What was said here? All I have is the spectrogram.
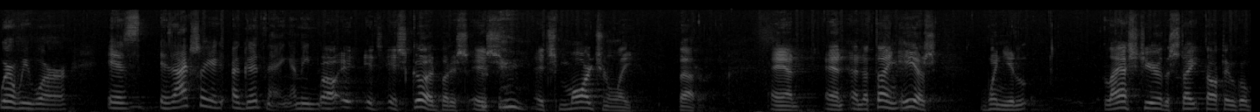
where we were is, is actually a, a good thing. I mean, Well, it, it's, it's good, but it's, it's, it's marginally better. And, and, and the thing is, when you, last year, the state thought they were gonna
